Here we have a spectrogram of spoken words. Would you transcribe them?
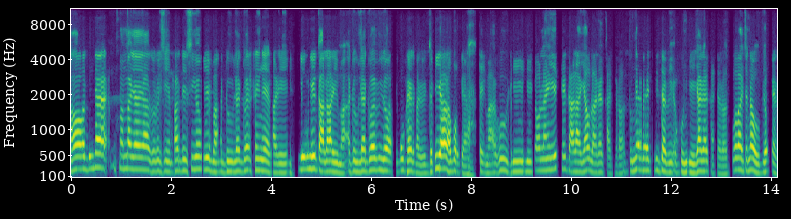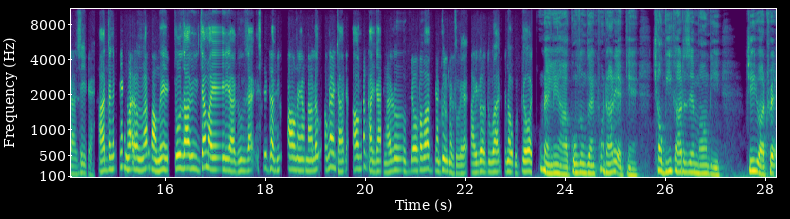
အော်ဒီနဲ့မမရရဆိုလို့ရှိရင်ပါတီစီယုံရေးမှာအတူလက်တွဲခင်းခဲ့တာတွေစီယုံရေးကာလတွေမှာအတူလက်တွဲပြီးတော့လုပ်ခဲ့တာတွေတတိယတော့ပေါ့ဗျာတိတ်မှာအခုဒီတော်လိုင်းရေးခေတ်ကာလရောက်လာတဲ့ခါကျတော့သူနဲ့ပဲကြည့်တက်ပြီးအကူအညီရတဲ့ခါကျတော့သူကကျွန်တော်ကိုပြောခဲ့တာရှိတယ်အာတကယ်ငါငါကောင်မေးစူးစမ်းပြီးကျမရေးရကူဆိုင်စစ်တက်ပြီးအောင်နိုင်အောင်လုပ်အောင်တဲ့ခါအောင်တဲ့ခါကျငါတို့ပြောပါပြန်တွေ့မယ်ဆိုတော့အဲဒီတော့သူကကျွန်တော်ကိုပြောဦးနိုင်လင်းဟာကုံစုံဆိုင်ဖွင့်ထားတဲ့အပြင်6ဘီးကားတစ်စင်းမောင်းပြီး ကြေးရွာထွက်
